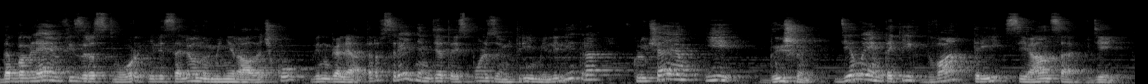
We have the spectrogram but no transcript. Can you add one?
Добавляем физраствор или соленую минералочку в ингалятор, в среднем где-то используем 3 мл, включаем и дышим. Делаем таких 2-3 сеанса в день.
